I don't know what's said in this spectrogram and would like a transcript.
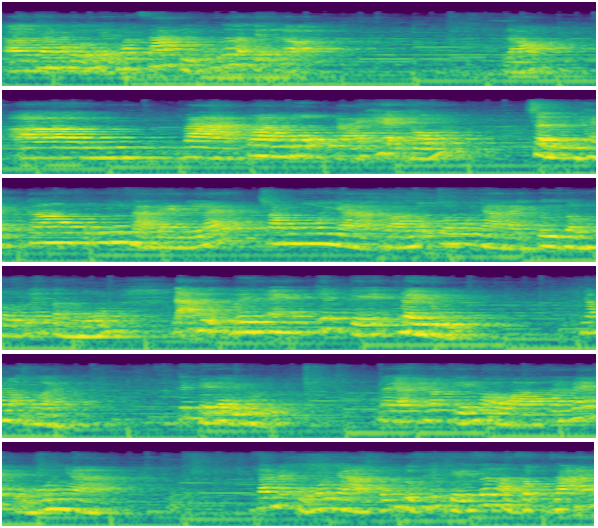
Uh, đó. À, và toàn bộ cái hệ thống trần thạch cao cũng như là đèn led trong ngôi nhà toàn bộ trong ngôi nhà này từ tầng 1 lên tầng 4 đã được bên em thiết kế đầy đủ. Nha mọi người thiết kế đầy đủ. Đây ạ em đang tiến vào à, gian bếp của ngôi nhà. Gian bếp của ngôi nhà cũng được thiết kế rất là rộng rãi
